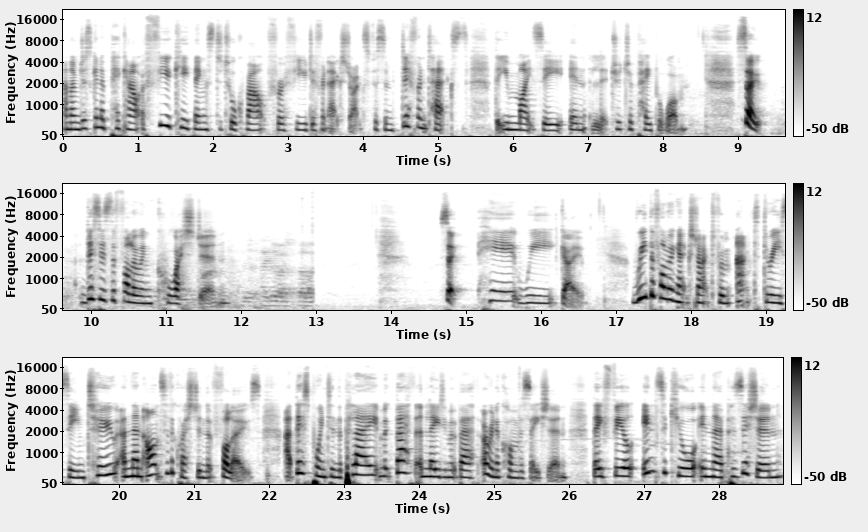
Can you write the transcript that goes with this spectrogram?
and I'm just going to pick out a few key things to talk about for a few different extracts for some different texts that you might see in literature paper one. So, this is the following question. So, here we go. Read the following extract from Act 3, Scene 2, and then answer the question that follows. At this point in the play, Macbeth and Lady Macbeth are in a conversation. They feel insecure in their position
